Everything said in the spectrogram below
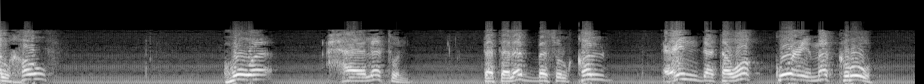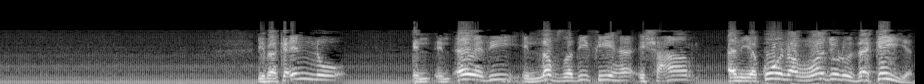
الخوف هو حالة تتلبس القلب عند توقع مكروه يبقى كأنه الآية دي اللفظة دي فيها إشعار أن يكون الرجل ذكيا.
